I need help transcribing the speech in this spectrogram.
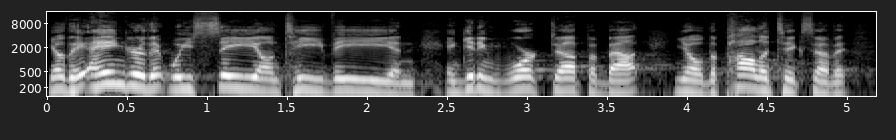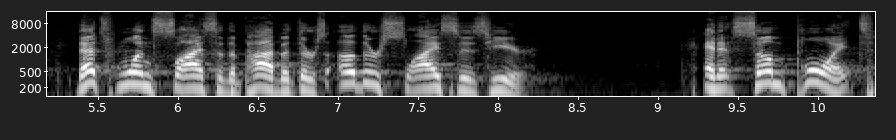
You know, the anger that we see on TV and, and getting worked up about, you know, the politics of it, that's one slice of the pie, but there's other slices here. And at some point,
